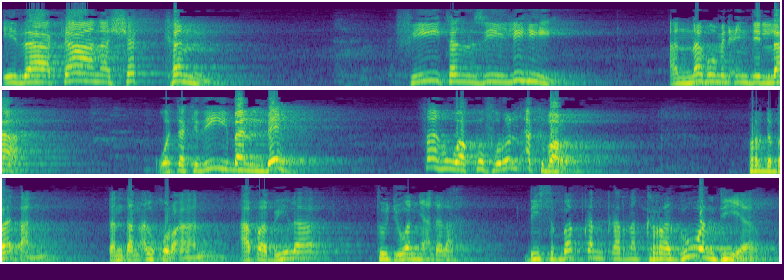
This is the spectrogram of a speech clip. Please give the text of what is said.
idha kana syakkan في تنزيله أنه من عند الله وتكذيبا به فهو كفر أكبر perdebatan tentang Al-Quran apabila tujuannya adalah disebabkan karena keraguan dia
